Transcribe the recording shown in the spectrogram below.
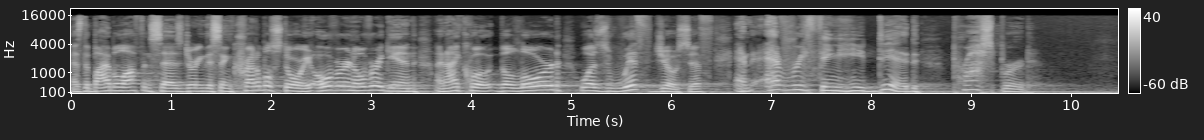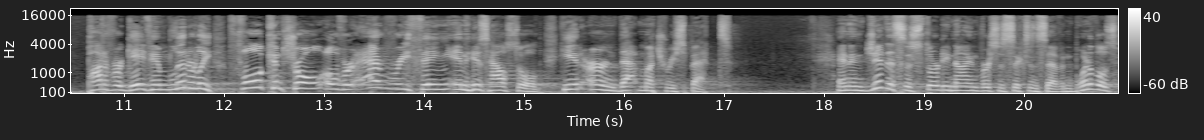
As the Bible often says during this incredible story over and over again, and I quote, the Lord was with Joseph, and everything he did prospered. Potiphar gave him literally full control over everything in his household. He had earned that much respect. And in Genesis 39, verses 6 and 7, one of those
